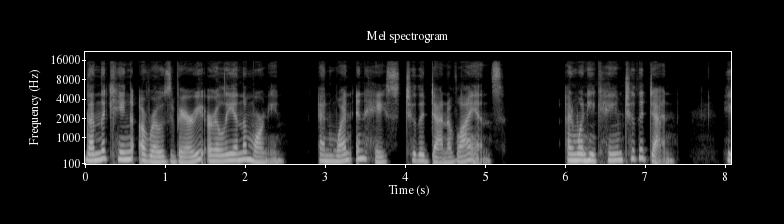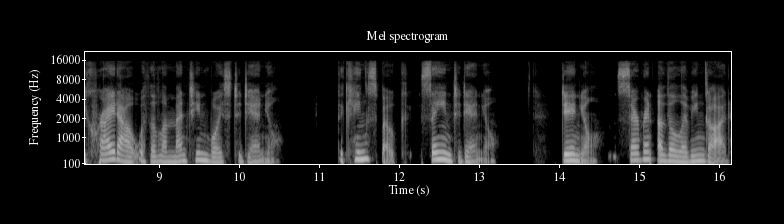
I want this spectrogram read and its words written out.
Then the king arose very early in the morning and went in haste to the den of lions. And when he came to the den, he cried out with a lamenting voice to Daniel. The king spoke, saying to Daniel, Daniel, servant of the living God,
